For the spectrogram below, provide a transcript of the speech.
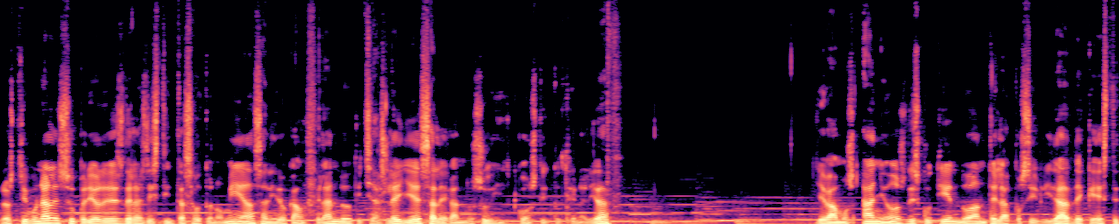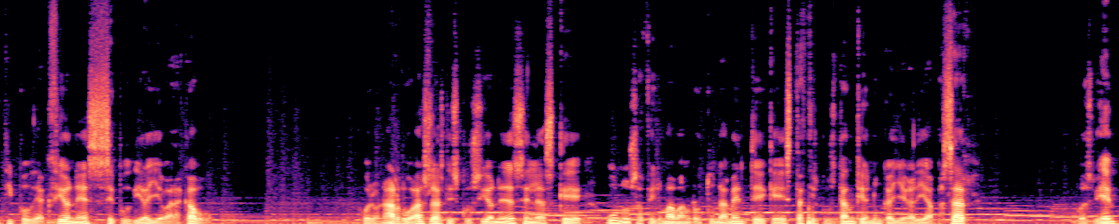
Los tribunales superiores de las distintas autonomías han ido cancelando dichas leyes alegando su inconstitucionalidad. Llevamos años discutiendo ante la posibilidad de que este tipo de acciones se pudiera llevar a cabo. Fueron arduas las discusiones en las que unos afirmaban rotundamente que esta circunstancia nunca llegaría a pasar. Pues bien,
